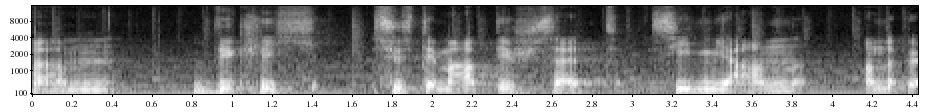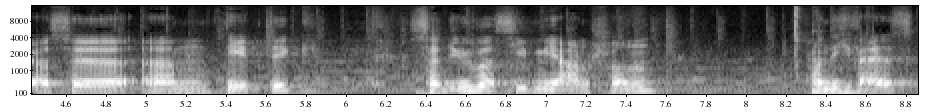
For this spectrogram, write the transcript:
ähm, wirklich systematisch seit sieben Jahren an der Börse ähm, tätig, seit über sieben Jahren schon. Und ich weiß,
